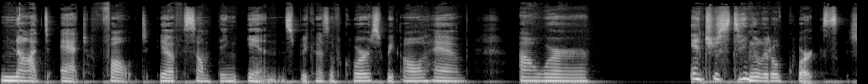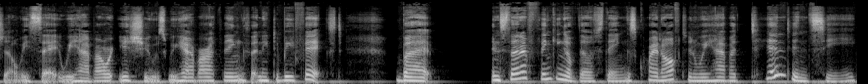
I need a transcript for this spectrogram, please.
not at fault if something ends, because of course we all have our interesting little quirks, shall we say. We have our issues, we have our things that need to be fixed. But instead of thinking of those things, quite often we have a tendency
